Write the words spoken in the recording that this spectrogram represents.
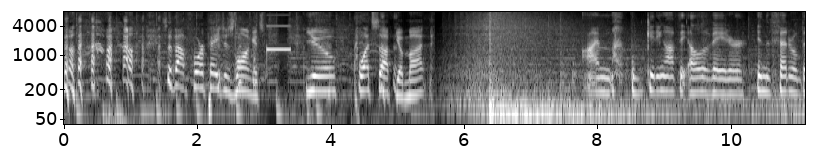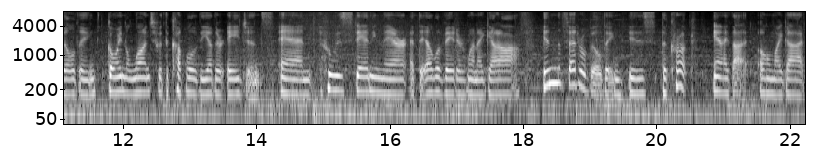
It's about four pages long. It's you. What's up, you mutt? I'm getting off the elevator in the federal building, going to lunch with a couple of the other agents. And who is standing there at the elevator when I got off? In the federal building is the crook. And I thought, oh my God,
